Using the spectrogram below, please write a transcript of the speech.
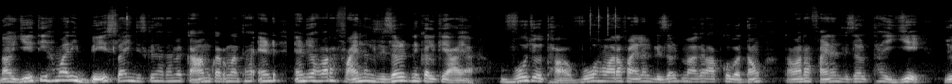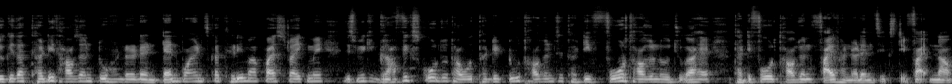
ना ये थी हमारी बेस लाइन जिसके साथ हमें काम करना था एंड एंड जो हमारा फाइनल रिज़ल्ट निकल के आया वो जो था, वो हमारा फाइनल रिज़ल्ट में अगर आपको बताऊँ तो हमारा फाइनल रिज़ल्ट था ये, जो कि था thirty thousand two hundred and ten points का थ्री मार्क फाइव स्ट्राइक में, जिसमें कि ग्राफिक स्कोर जो था वो थर्टी टू थाउज़ेंड से थर्टी फोर थाउज़ेंड हो चुका है thirty four thousand five hundred and sixty five now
